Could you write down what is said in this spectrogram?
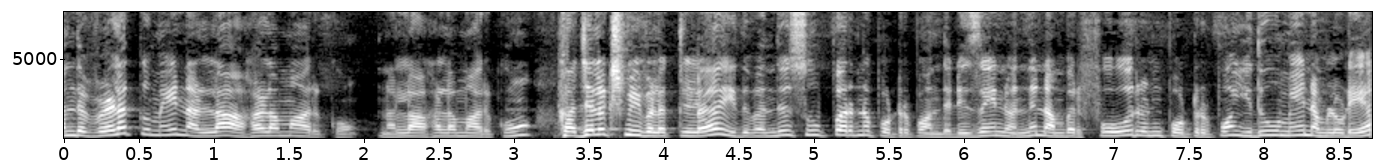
அந்த விளக்குமே நல்லா அகலமாக இருக்கும். நல்லா அகலமாக இருக்கும். கஜலட்சுமி விளக்கில் இது வந்து சூப்பர்னு போட்டிருப்போம். அந்த டிசைன் வந்து நம்பர் ஃபோர்னு போட்டிருப்போம். இதுவுமே நம்மளுடைய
